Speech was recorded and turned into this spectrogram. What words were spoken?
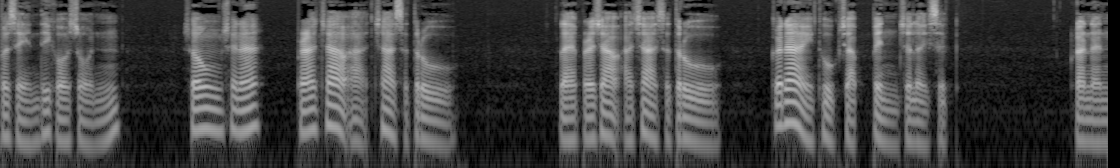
ประเสนที่โกศลทรงชนะพระเจ้าอาชาติศัตรู และพระเจ้าอาชาติศัตรู ก็ได้ถูกจับเป็นเฉลยศึกกระนั้น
